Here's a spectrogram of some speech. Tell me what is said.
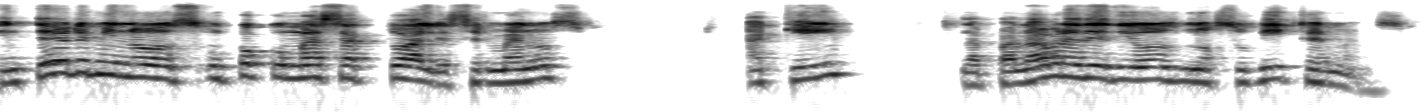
En términos un poco más actuales, hermanos, aquí la palabra de Dios nos ubica, hermanos,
